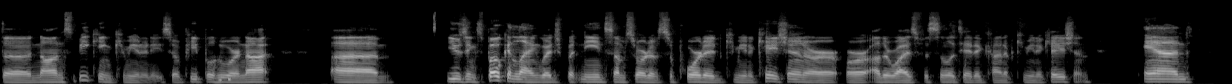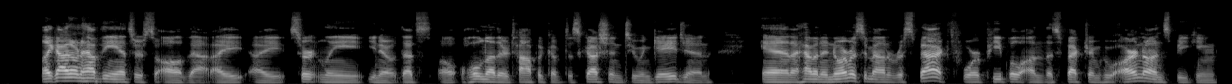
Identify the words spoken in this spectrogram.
the non-speaking community. So people who are not um, using spoken language but need some sort of supported communication or or otherwise facilitated kind of communication. And like i don't have the answers to all of that. I i certainly you know that's a whole nother topic of discussion to engage in and i have an enormous amount of respect for people on the spectrum who are non-speaking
